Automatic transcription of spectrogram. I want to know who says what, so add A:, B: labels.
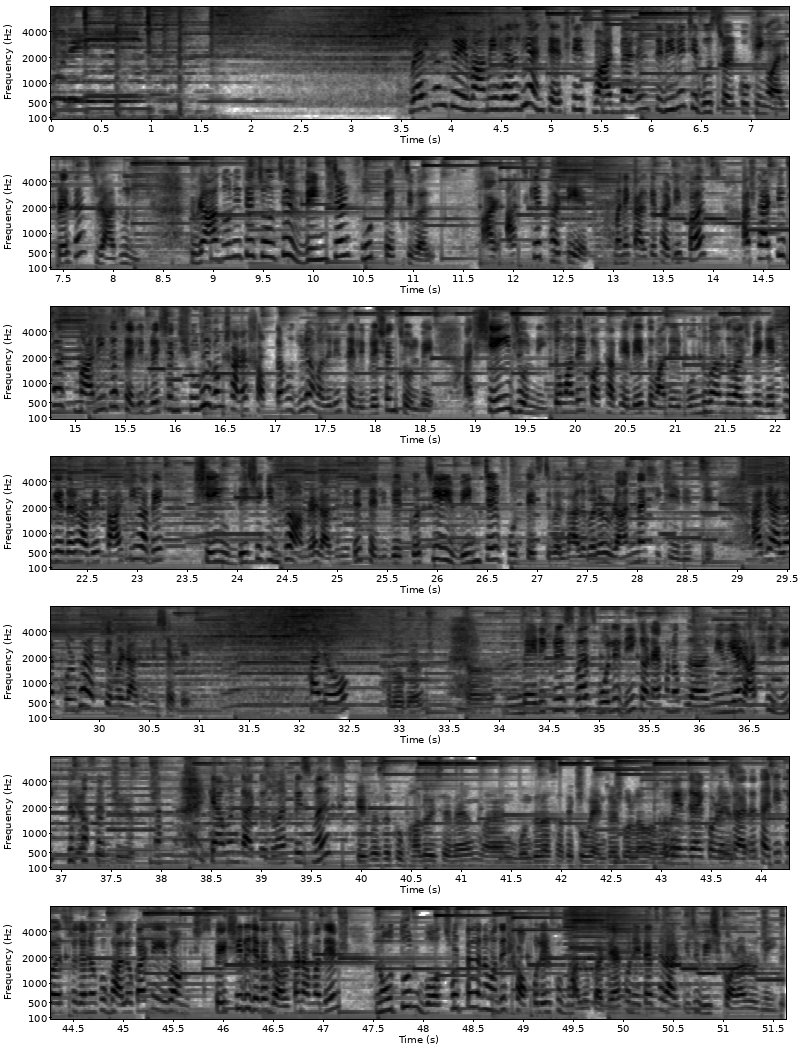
A: Radhuni
B: welcome to Emami healthy and tasty smart balance immunity booster cooking oil presence Radhuni রাঁধুনিতে চলছে winter food festival আর আজকে thirty মানে কালকে thirty first আর thirty first মানেই তো সেলিব্রেশন শুরু এবং সারা সপ্তাহ জুড়ে আমাদের এই সেলিব্রেশন চলবে। আর সেই জন্যেই তোমাদের কথা ভেবে তোমাদের বন্ধু বান্ধব আসবে গেট টুগেদার হবে পার্টি হবে সেই উদ্দেশ্যে কিন্তু আমরা রাঁধুনিতে সেলিব্রেট করছি এই উইন্টার ফুড ফেস্টিভ্যাল ভালো ভালো রান্না শিখিয়ে দিচ্ছি। আগে আলাপ করব আজকে আমার রাজনীর সাথে। Hello
C: hello ma'am
B: merry Christmas বলে দিই কারণ এখনও নিউ ইয়ার আসেনি। কেমন কাটলো তোমার ক্রিসমাস
C: ক্রিসমাসটা খুব ভালো হয়েছে ম্যাম বন্ধুদের সাথে খুব এনজয় করলাম আমরা।
B: খুব এনজয় করেছ। আচ্ছা থার্টি ফার্স্ট যেন খুব ভালো কাটে এবং স্পেশালি যেটা দরকার আমাদের নতুন বছরটা যেন আমাদের সকলের খুব ভালো কাটে। এখন এটা ছাড়া আর কিছু উইশ করারও নেই।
